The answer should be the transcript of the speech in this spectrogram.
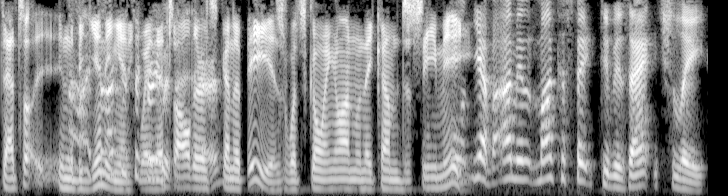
that's in the I beginning anyway. That's all that, there's going to be is what's going on when they come to see me. Well, yeah, but I mean, my perspective is actually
